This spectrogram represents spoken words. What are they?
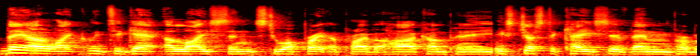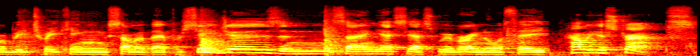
they are likely to get a license to operate a private hire company. It's just a case of them probably tweaking some of their procedures and saying, yes, yes, we're very naughty. How are your straps?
